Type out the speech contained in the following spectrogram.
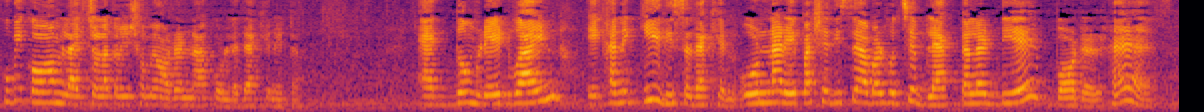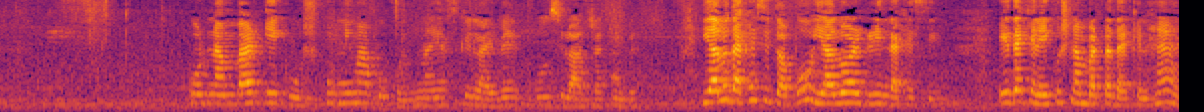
খুবই কম। লাইভ চলাকালীন সময় অর্ডার না করলে দেখেন এটা। একদম রেড ওয়াইন এখানে কি দিছে দেখেন? ওড়নার এ পাশে দিছে আবার হচ্ছে ব্ল্যাক কালার দিয়ে বর্ডার হ্যাঁ? কোড নাম্বার একুশ। পূর্ণিমা আপু নাই আজকে লাইভে বলছিল আজ রাত নিবে। ইয়ালো দেখাইছি তো আপু? ইয়ালো আর গ্রিন দেখাইছি। এই দেখেন একুশ নাম্বারটা দেখেন হ্যাঁ?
